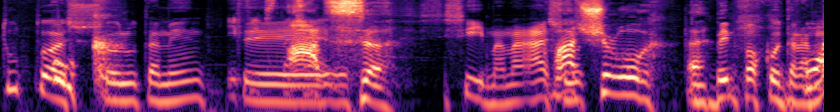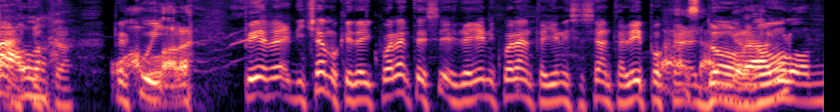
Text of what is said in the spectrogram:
tutto assolutamente Az! Sì, ma, ma assolut- Facciolo! Eh. ben poco drammatico. Per cui per, diciamo che dai 40 e- dagli anni 40 agli anni 60 l'epoca Ah, d'oro.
